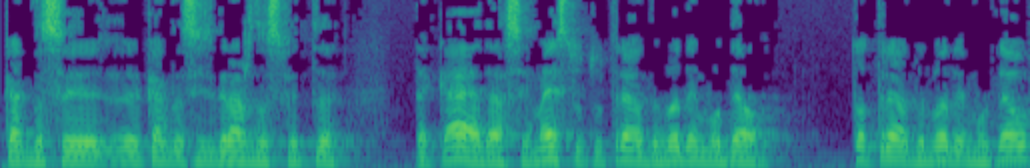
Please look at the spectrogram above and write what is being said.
как да се, как да се изгражда света. Така е, да, семейството трябва да бъде модел. То трябва да бъде модел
